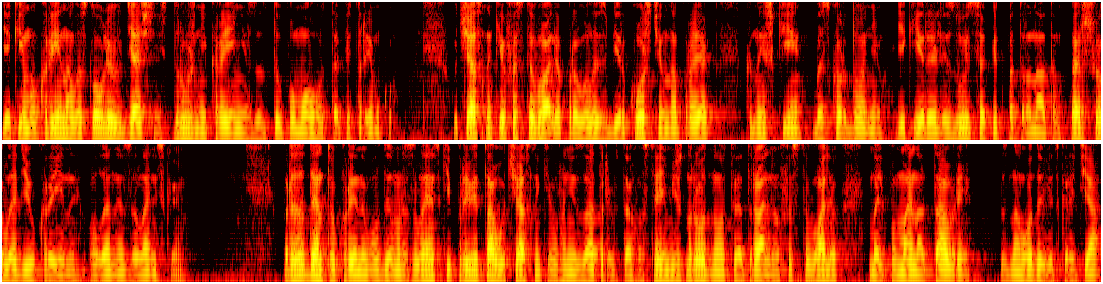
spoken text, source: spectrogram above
яким Україна висловлює вдячність дружній країні за допомогу та підтримку. Учасники фестивалю провели збір коштів на проєкт Книжки без кордонів, який реалізується під патронатом першої леді України Олени Зеленської. Президент України Володимир Зеленський привітав учасників, організаторів та гостей міжнародного театрального фестивалю Мельпомена Таврії з нагоди відкриття.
